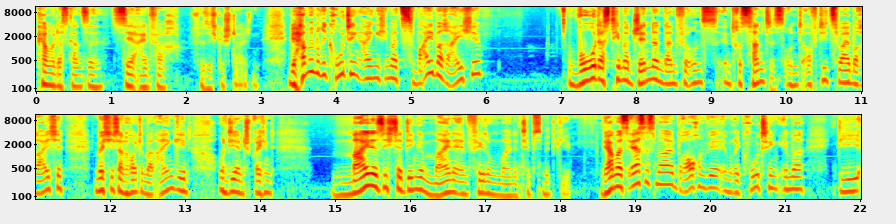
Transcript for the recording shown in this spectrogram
kann man das Ganze sehr einfach für sich gestalten. Wir haben im Recruiting eigentlich immer zwei Bereiche, wo das Thema Gendern dann für uns interessant ist. Und auf die zwei Bereiche möchte ich dann heute mal eingehen und die entsprechend meine Sicht der Dinge, meine Empfehlungen, meine Tipps mitgeben. Wir haben als erstes Mal, brauchen wir im Recruiting immer die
